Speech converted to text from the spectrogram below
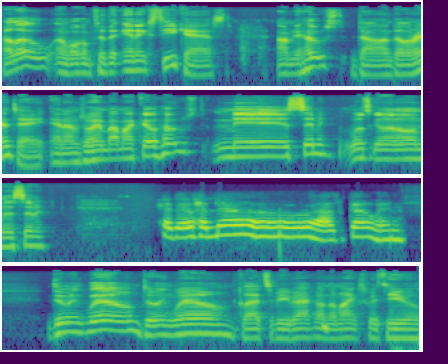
Hello and welcome to the NXT cast. I'm your host, Don Delarente, and I'm joined by my co-host, Miss Simi. What's going on, Miss Simi? Hello, hello. How's it going? Doing well, doing well. Glad to be back on the mics with you.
